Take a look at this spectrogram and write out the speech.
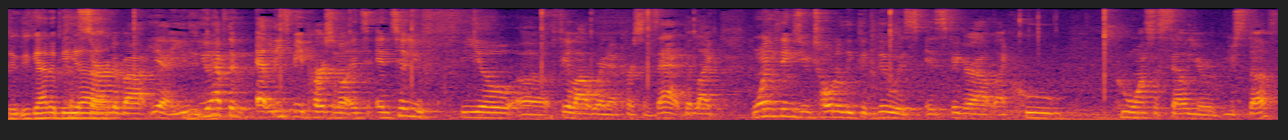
You, you got to be. concerned Uh, about?" Yeah, you, you have to at least be personal until you feel uh, feel out where that person's at. But like one of the things you totally could do is is figure out like who who wants to sell your your stuff,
